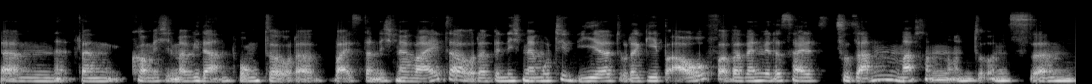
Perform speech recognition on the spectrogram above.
ähm, dann komme ich immer wieder an Punkte oder weiß dann nicht mehr weiter oder bin nicht mehr motiviert oder gebe auf. Aber wenn wir das halt zusammen machen und uns ähm,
